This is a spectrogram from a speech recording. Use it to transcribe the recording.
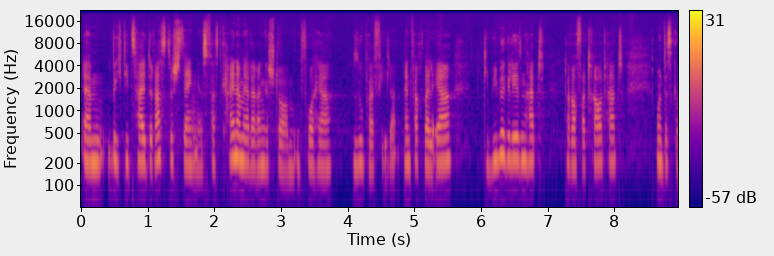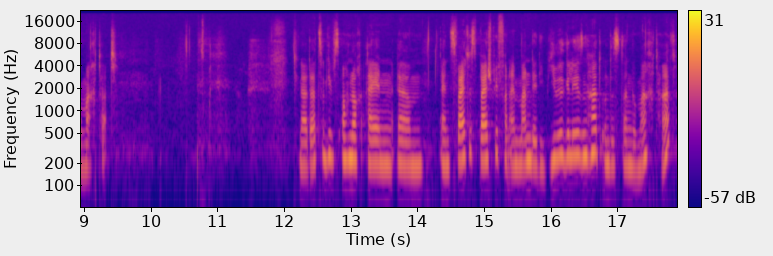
ähm, durch die Zahl drastisch senken. Es ist fast keiner mehr daran gestorben und vorher super viele. Einfach weil er die Bibel gelesen hat, darauf vertraut hat und es gemacht hat. Genau, dazu gibt es auch noch ein, ähm, ein zweites Beispiel von einem Mann, der die Bibel gelesen hat und es dann gemacht hat.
